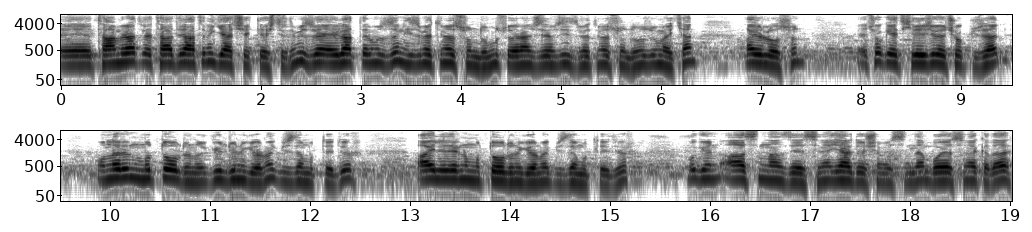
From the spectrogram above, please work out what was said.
e, tamirat ve tadilatını gerçekleştirdiğimiz ve evlatlarımızın hizmetine sunduğumuz, öğrencilerimizin hizmetine sunduğumuz bu mekan hayırlı olsun. E, çok etkileyici ve çok güzel. Onların mutlu olduğunu, güldüğünü görmek bizi de mutlu ediyor. Ailelerinin mutlu olduğunu görmek bizi de mutlu ediyor. Bugün A'sından Z'sine, yer döşemesinden boyasına kadar,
